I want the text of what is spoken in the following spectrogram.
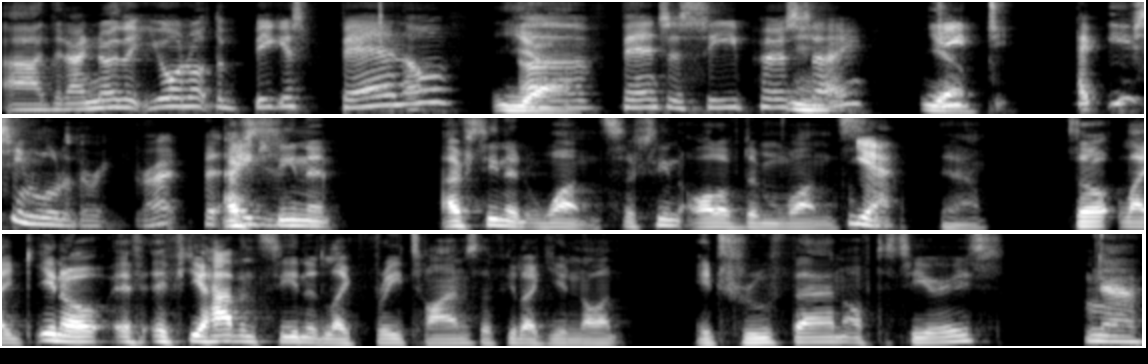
uh, that I know that you're not the biggest fan of. Yeah, uh, fantasy per Mhm. se. Do yeah. you, do, have you seen Lord of the Rings, right? But I've ages seen it. I've seen it once. I've seen all of them once. Yeah, yeah. So like you know, if if you haven't seen it like three times, I feel like you're not a true fan of the series. no,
